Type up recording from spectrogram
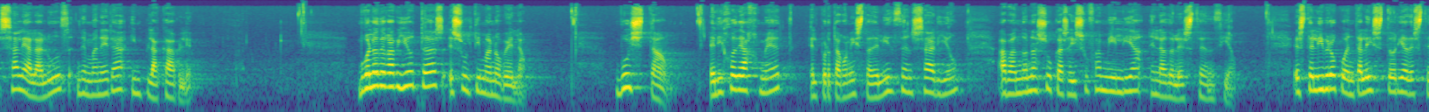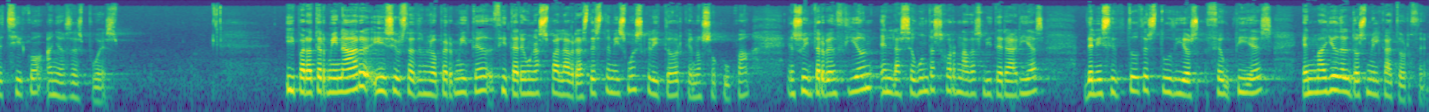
sale a la luz de manera implacable. Vuelo de gaviotas es última novela. Bushta, el hijo de Ahmed, el protagonista del incensario, abandona su casa y su familia en la adolescencia. Este libro cuenta la historia de este chico años después. Y para terminar, y si ustedes me lo permiten, citaré unas palabras de este mismo escritor que nos ocupa en su intervención en las segundas jornadas literarias del Instituto de Estudios Ceutíes en mayo del 2014,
